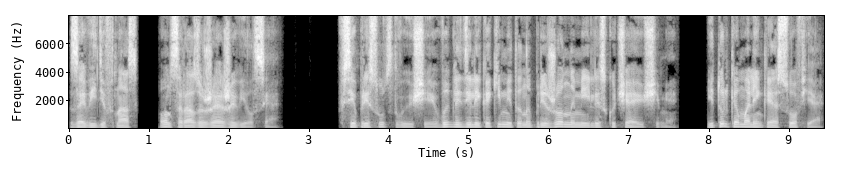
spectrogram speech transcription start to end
Завидев нас, он сразу же оживился. Все присутствующие выглядели какими-то напряженными или скучающими, и только маленькая Софья,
